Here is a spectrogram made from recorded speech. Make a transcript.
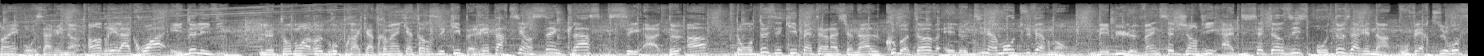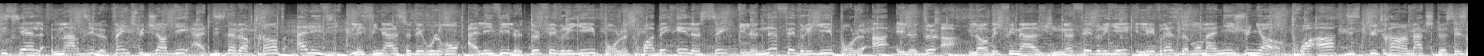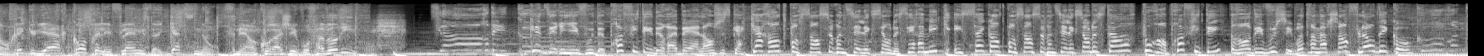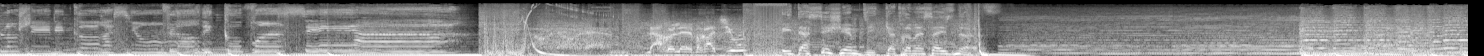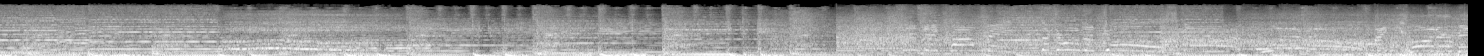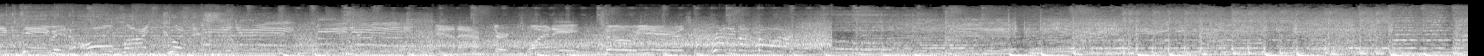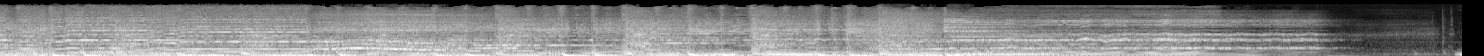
aux arénas André Lacroix et de Lévis. Le tournoi regroupera 94 équipes réparties en 5 classes CA2A, dont deux équipes internationales, Kubotov et le Dynamo du Vermont. Début le 27 janvier à 17h10 aux deux arénas. Ouverture officielle mardi le 28 janvier à 19h30 à Lévis. Les finales se dérouleront à Lévis le 2 février pour le 3B et le C et le 9 février pour le A et le 2A. Lors des finales du 9 février, l'Everest de Montmagny Junior 3A disputera un match de saison régulière contre les Flames de Gatineau. Venez encourager vos favoris. Que diriez-vous de profiter de rabais allant jusqu'à 40% sur une sélection de céramique et 50% sur une sélection de stores? Pour en profiter, rendez-vous chez votre marchand Flore Déco. Décoration, La relève radio est à CGMD 96.9.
